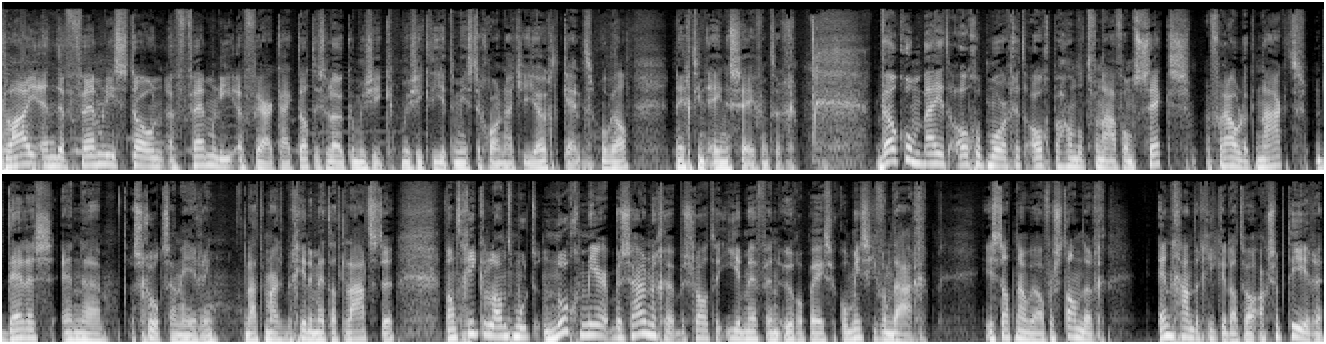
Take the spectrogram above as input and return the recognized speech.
Sly and the Family Stone, A Family Affair. Kijk, dat is leuke muziek. Muziek die je tenminste gewoon uit je jeugd kent. Hoewel, 1971. Welkom bij het Oog op Morgen. Het oog behandelt vanavond seks, vrouwelijk naakt, Dallas en uh, schuldsanering. Laten we maar eens beginnen met dat laatste. Want Griekenland moet nog meer bezuinigen, besloten IMF en Europese Commissie vandaag. Is dat nou wel verstandig? En gaan de Grieken dat wel accepteren?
